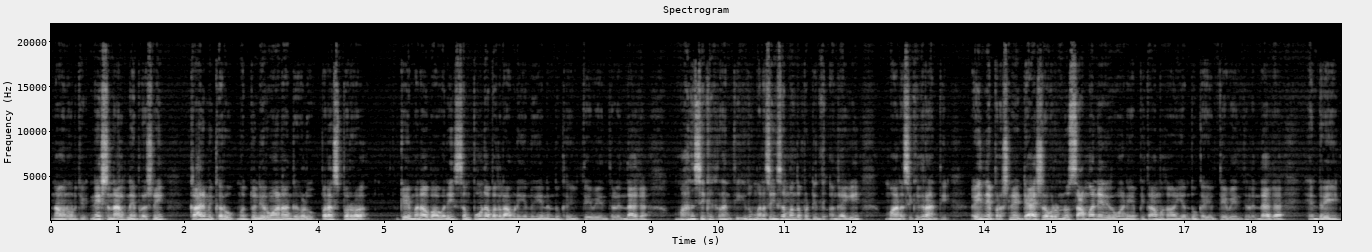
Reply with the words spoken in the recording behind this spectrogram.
ನಾವು ನೋಡ್ತೀವಿ. ನೆಕ್ಸ್ಟ್ ನಾಲ್ಕನೇ ಪ್ರಶ್ನೆ, ಕಾರ್ಮಿಕರು ಮತ್ತು ನಿರ್ವಹಣಾಂಗಗಳು ಪರಸ್ಪರಕ್ಕೆ ಮನೋಭಾವನೆ, ಸಂಪೂರ್ಣ ಬದಲಾವಣೆಯನ್ನು ಏನೆಂದು ಕರೆಯುತ್ತೇವೆ ಅಂತೇಳಿದಾಗ ಮಾನಸಿಕ ಕ್ರಾಂತಿ. ಇದು ಮನಸ್ಸಿಗೆ ಸಂಬಂಧಪಟ್ಟಿದ್ದು. ಹಂಗಾಗಿ ಮಾನಸಿಕ ಕ್ರಾಂತಿ. ಐದನೇ ಪ್ರಶ್ನೆ, ಡ್ಯಾಶ್ ರವರನ್ನು ಸಾಮಾನ್ಯ ನಿರ್ವಹಣೆಯ ಪಿತಾಮಹ ಎಂದು ಕರೆಯುತ್ತೇವೆ ಅಂತ ಹೇಳಿದಾಗ, ಹೆನ್ರಿ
